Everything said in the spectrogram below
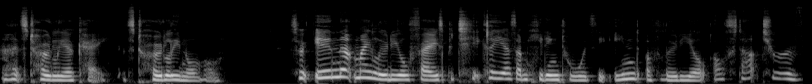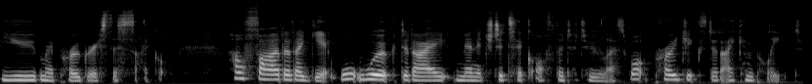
and it's totally okay. It's totally normal. So, in my luteal phase, particularly as I'm heading towards the end of luteal, I'll start to review my progress this cycle. How far did I get? What work did I manage to tick off the to do list? What projects did I complete?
